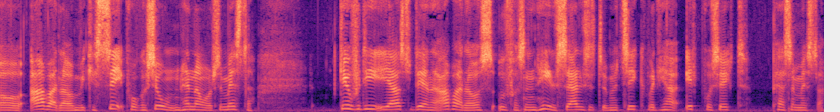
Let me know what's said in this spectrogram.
og arbejder, om vi kan se progressionen hen over et semester, det er jo fordi, at jeres studerende arbejder også ud fra sådan en helt særlig systematik, hvor de har et projekt per semester.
